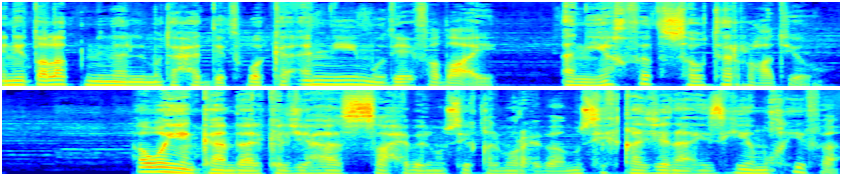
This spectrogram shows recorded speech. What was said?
إني طلبت من المتحدث وكأني مذيع فضائي أن يخفض صوت الراديو. أو أيا كان ذلك الجهاز صاحب الموسيقى المرعبة موسيقى جنائزية مخيفة.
